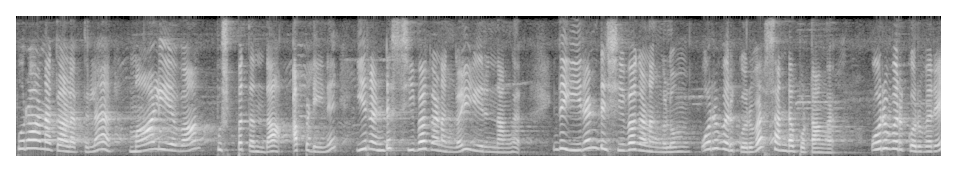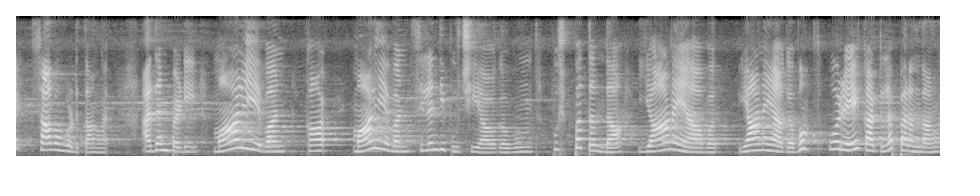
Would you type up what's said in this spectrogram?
புராண காலத்தில் மாலியவான் புஷ்பதந்தா அப்படின்னு இரண்டு சிவகணங்கள் இருந்தாங்க. இந்த இரண்டு சிவகணங்களும் ஒருவருக்கொருவர் சண்டை போட்டாங்க. ஒருவருக்கொருவரே சாபம் கொடுத்தாங்க. அதன்படி மாலியவன் கா மாலியவன் சிலந்தி பூச்சியாகவும் புஷ்பதந்தா யானையாக யானையாகவும் ஒரே காட்டில் பறந்தாங்க.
